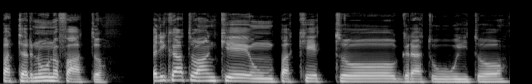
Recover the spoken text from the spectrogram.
Pattern 1 fatto. Caricato anche un pacchetto gratuito.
